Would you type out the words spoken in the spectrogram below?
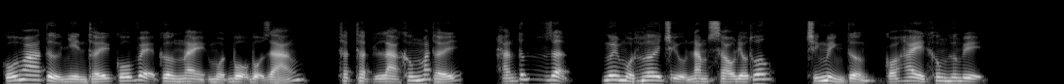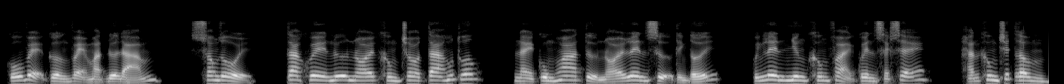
Cố hoa tử nhìn thấy cố vệ cường này một bộ bộ dáng, thật thật là không mắt thấy, hắn tức giận, ngươi một hơi chịu năm sáu điếu thuốc, chính mình tưởng có hay không hương vị. Cố vệ cường vẻ mặt đưa đám, xong rồi, ta khuê nữ nói không cho ta hút thuốc, này cùng hoa tử nói lên sự tình tới, quính lên nhưng không phải quên sạch sẽ, hắn không chết tâm,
